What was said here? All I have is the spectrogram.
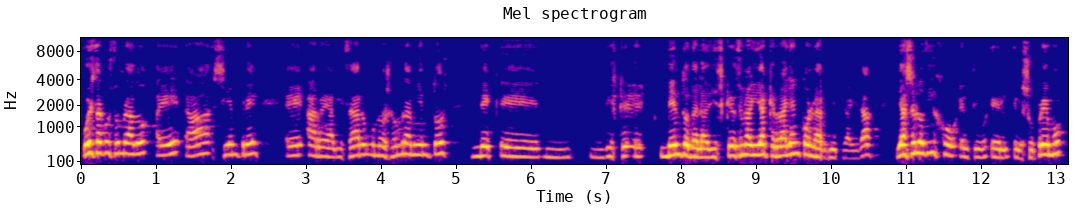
pues está acostumbrado eh, a siempre eh, a realizar unos nombramientos de, dentro de la discrecionalidad que rayan con la arbitrariedad. Ya se lo dijo el, Supremo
